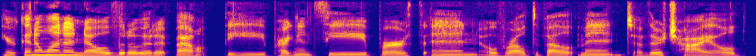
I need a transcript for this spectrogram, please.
you're going to want to know a little bit about the pregnancy, birth, and overall development of their child.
